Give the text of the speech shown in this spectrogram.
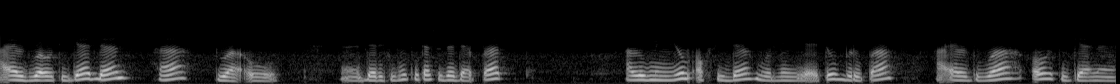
Al2O3 dan H2O. Nah, dari sini kita sudah dapat aluminium oksida murni yaitu berupa Al2O3. Nah,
